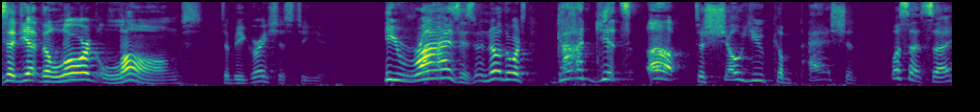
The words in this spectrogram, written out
said, Yet the Lord longs to be gracious to you. He rises. In other words, God gets up to show you compassion. What's that say?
